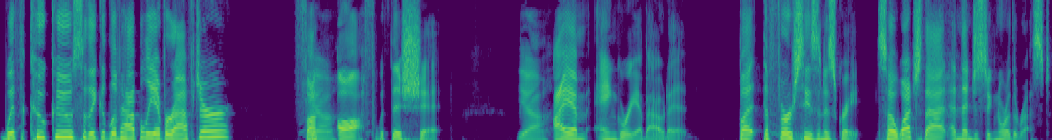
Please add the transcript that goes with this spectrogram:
with cuckoo so they could live happily ever after fuck Yeah. off with this shit yeah. i am angry about it but the first season is great so watch that and then just ignore the rest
